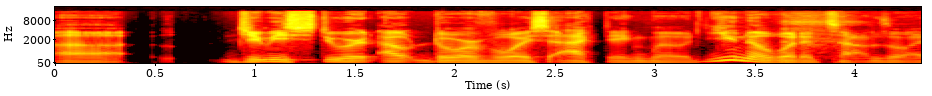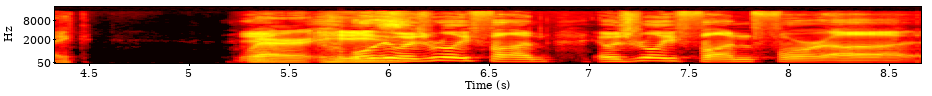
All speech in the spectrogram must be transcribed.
uh, Jimmy Stewart outdoor voice acting mode. You know what it sounds like. Yeah. Where he's Well, it was really fun. It was really fun for uh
